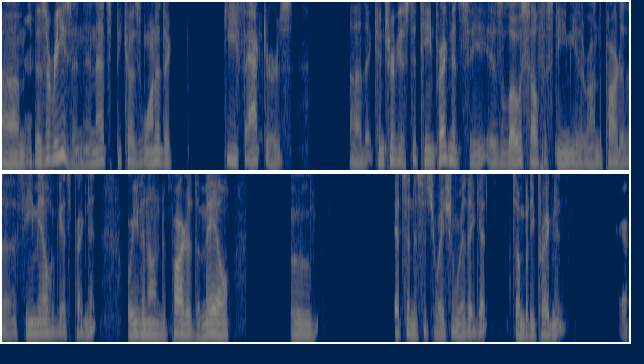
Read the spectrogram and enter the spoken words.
um, Mm. there's a reason, and that's because one of the key factors uh, that contributes to teen pregnancy is low self esteem, either on the part of the female who gets pregnant or even on the part of the male who gets in a situation where they get somebody pregnant. Sure.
